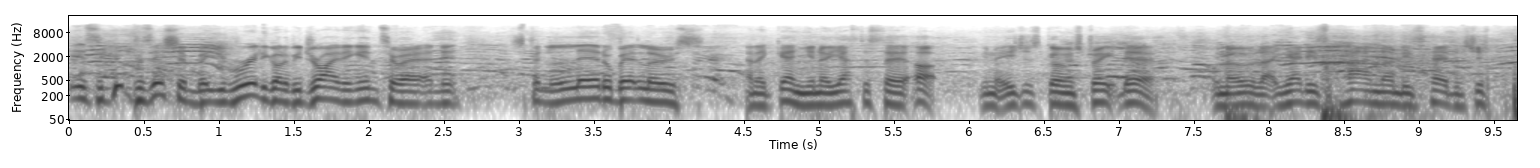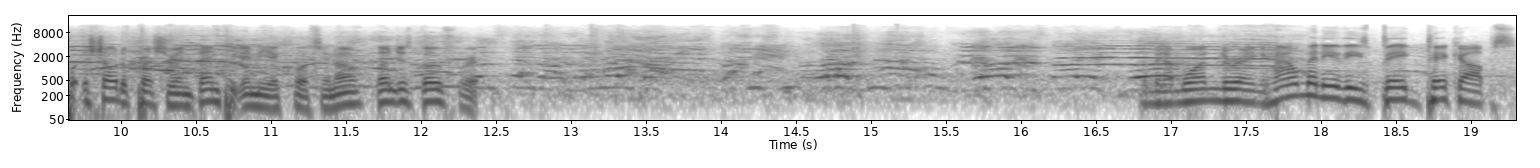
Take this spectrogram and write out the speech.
it's a good position, but you've really got to be driving into it, and it's been a little bit loose. And again, you know, you have to set it up. You know, he's just going straight there. You know, like he had his hand on his head. It's just put the shoulder pressure and then put your knee across. You know, don't just go for it. I mean, I'm wondering how many of these big pickups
